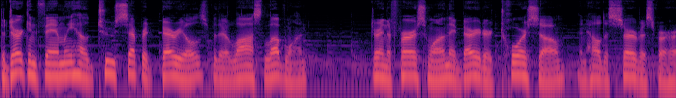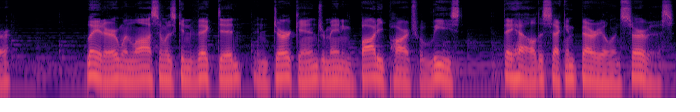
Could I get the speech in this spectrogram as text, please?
The Durkin family held two separate burials for their lost loved one. During the first one, they buried her torso and held a service for her. Later, when Lawson was convicted and Durkin's remaining body parts released, they held a second burial and service.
